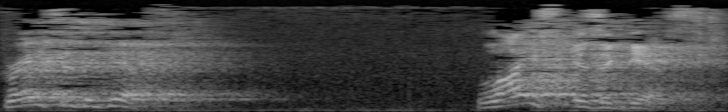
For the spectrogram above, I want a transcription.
Grace is a gift. Life is a gift.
